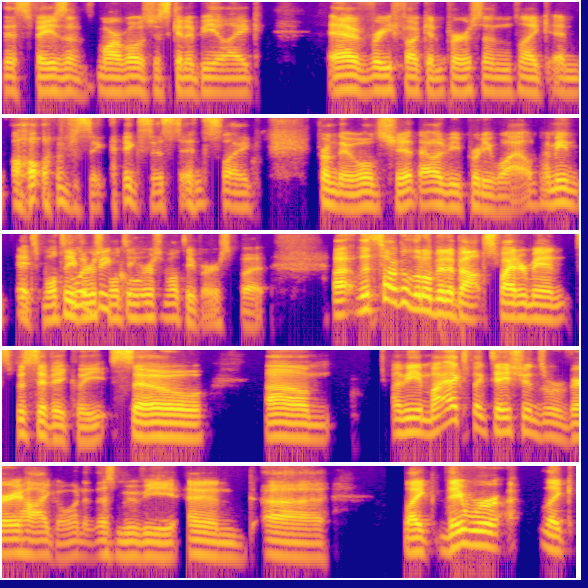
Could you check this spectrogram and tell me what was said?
this phase of marvel is just going to be like every fucking person like in all of existence like from the old shit that would be pretty wild i mean it's would multiverse be cool. multiverse multiverse but uh, let's talk a little bit about spider-man specifically so um i mean my expectations were very high going in this movie and uh like they were like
